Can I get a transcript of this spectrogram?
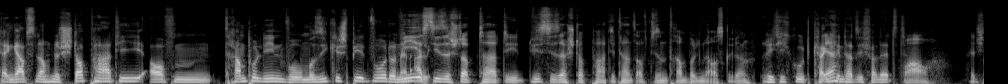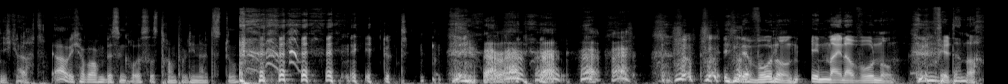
Dann gab es noch eine Stoppparty auf dem Trampolin, wo Musik gespielt wurde. Und Wie ist diese Stoppparty, wie ist dieser Stoppparty-Tanz auf diesem Trampolin ausgegangen? richtig gut. Kein Ja? Kind hat sich verletzt. Wow, hätte ich nicht gedacht. Ja, aber ich habe auch ein bisschen größeres Trampolin als du. Gut. In der Wohnung, in meiner Wohnung. Fehlt da noch.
